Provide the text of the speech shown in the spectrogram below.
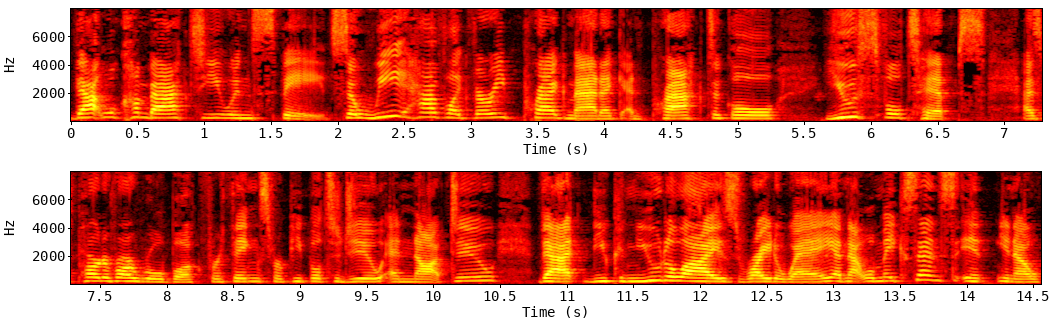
that will come back to you in spades. So we have like very pragmatic and practical, useful tips as part of our rule book for things for people to do and not do that you can utilize right away and that will make sense in you know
